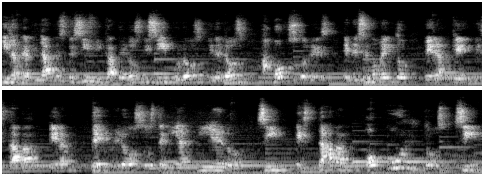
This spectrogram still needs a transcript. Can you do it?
Y la realidad específica de los discípulos y de los apóstoles en ese momento era que estaba, eran temerosos, tenían miedo, ¿sí? estaban ocultos ¿sí?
